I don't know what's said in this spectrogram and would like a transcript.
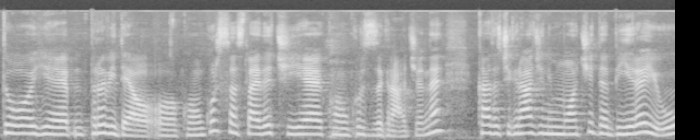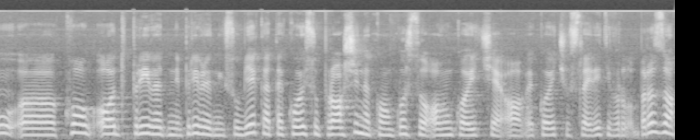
To je prvi deo konkursa. Sljedeći je konkurs za građane, kada će građani moći da biraju kog od privrednih subjekata koji su prošli na konkursu ovom koji će uslediti vrlo brzo,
